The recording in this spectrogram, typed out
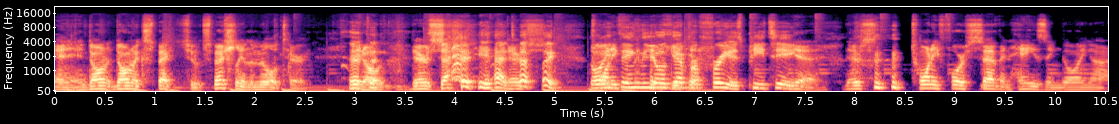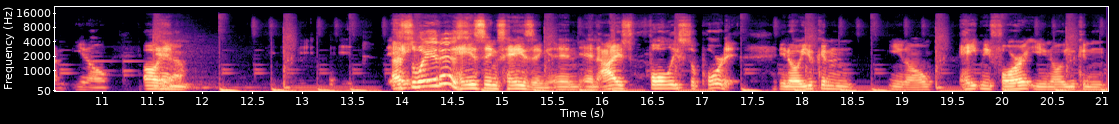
and, and don't don't expect to, especially in the military. You know, there's yeah, there's definitely. The only thing that you'll get for free is PT. yeah, there's twenty four seven hazing going on. You know, Oh yeah. That's the way it is. hazing's hazing, and and I fully support it. You know, you can you know hate me for it. You know, you can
